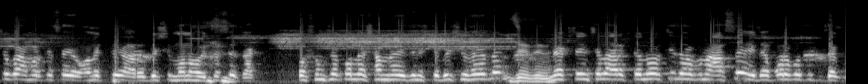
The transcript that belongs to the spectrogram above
থেকে আমার কাছে অনেকটাই আরও বেশি মনে হইতেছে। যাক প্রশংসা করলে সামনে এই জিনিসটা বেশি হয়ে যাবে জি জি। নেক্সট ইনশাল্লাহ আরেকটা নেওয়ার চিন্তা ভাবনা আছে এটা পরবর্তীতে দেখব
